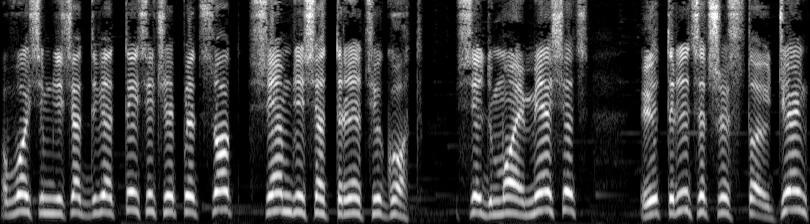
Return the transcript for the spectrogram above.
82 тысячи 573 год, седьмой месяц и 36 день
